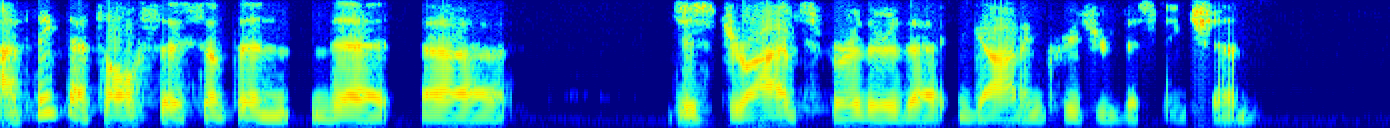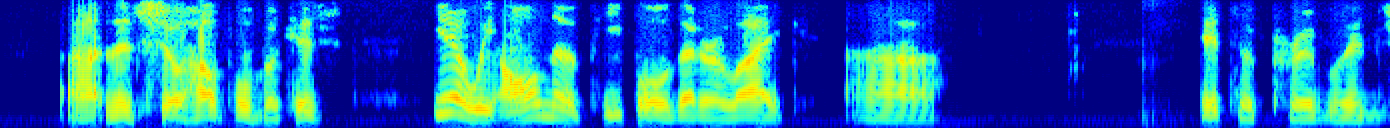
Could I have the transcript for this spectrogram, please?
I think that's also something that uh, just drives further that God and creature distinction. Uh, that's so helpful because, you know, we all know people that are like, uh, it's a privilege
